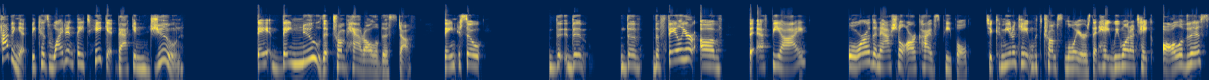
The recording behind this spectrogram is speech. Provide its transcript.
having it because why didn't they take it back in June? They they knew that Trump had all of this stuff. They so the the the the failure of the FBI or the National Archives people to communicate with Trump's lawyers that hey, we want to take all of this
